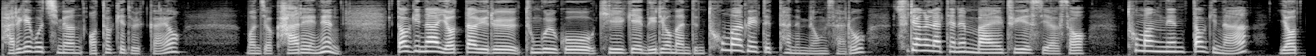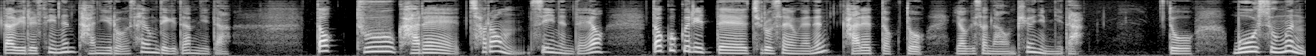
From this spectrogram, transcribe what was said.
바르게 고치면 어떻게 될까요? 먼저 가래는 떡이나 엿 따위를 둥글고 길게 느려 만든 토막을 뜻하는 명사로 수량을 나타내는 말 뒤에 쓰여서 토막낸 떡이나 엿 따위를 세는 단위로 사용되기도 합니다. 떡 두 가래처럼 쓰이는데요. 떡국 끓일 때 주로 사용하는 가래떡도 여기서 나온 표현입니다. 또 모숨은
